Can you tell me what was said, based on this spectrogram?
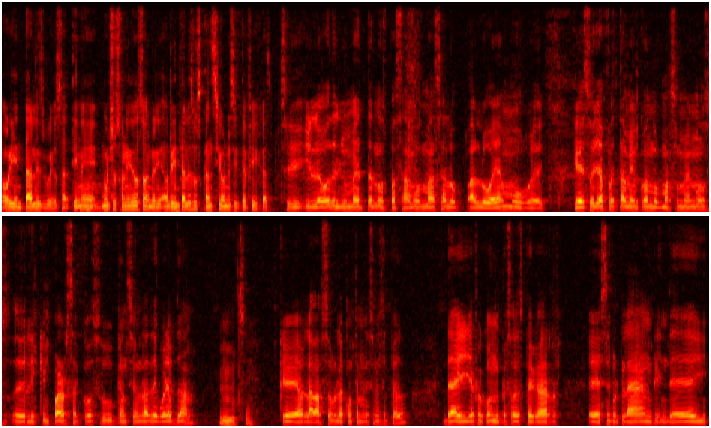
orientales, güey. O sea, tiene muchos sonidos ori- orientales sus canciones, si te fijas. Sí, y luego del new metal nos pasamos más a lo, a lo emo, güey. Que eso ya fue también cuando más o menos eh, Linkin Park sacó su canción, la de What I've Done, Mm, sí. que hablaba sobre la contaminación de ese pedo. De ahí ya fue cuando empezó a despegar eh, Simple Plan, Green Day,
